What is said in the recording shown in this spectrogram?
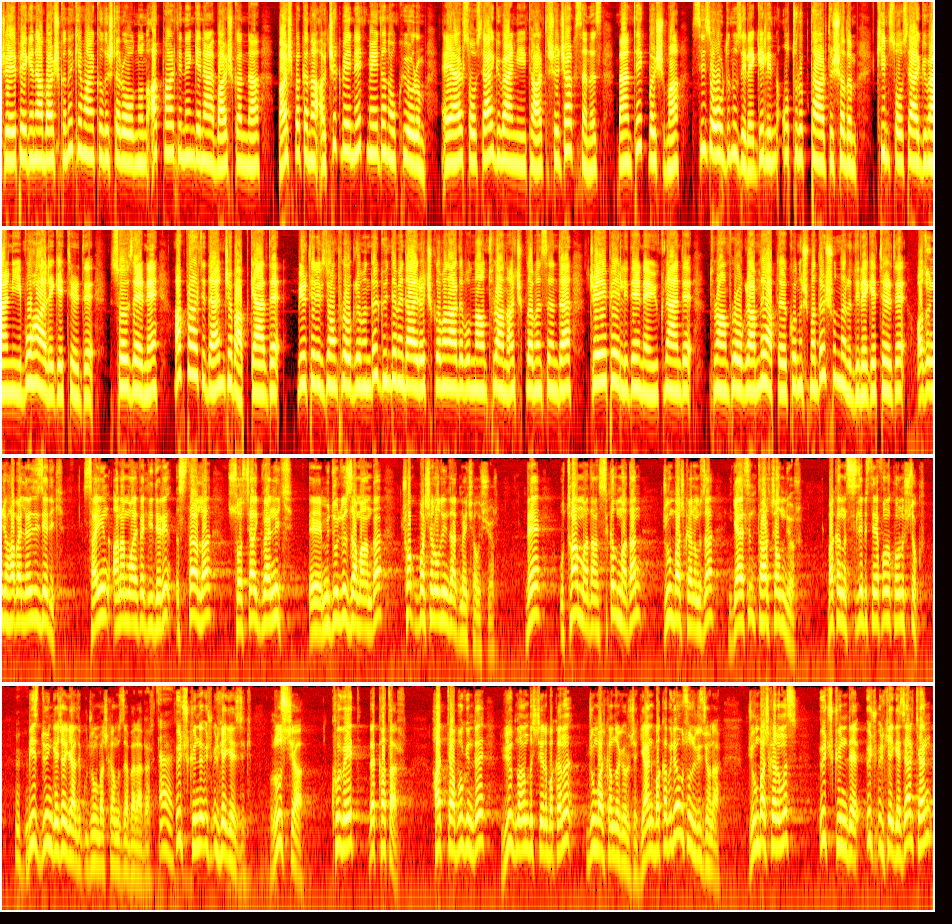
CHP Genel Başkanı Kemal Kılıçdaroğlu'nun AK Parti'nin genel başkanına, başbakana açık ve net meydan okuyorum. Eğer sosyal güvenliği tartışacaksanız ben tek başıma siz ordunuz ile gelin oturup tartışalım. Kim sosyal güvenliği bu hale getirdi? Sözlerine AK Parti'den cevap geldi. Bir televizyon programında gündeme dair açıklamalarda bulunan Turan açıklamasında CHP liderine yüklendi. Turan programda yaptığı konuşmada şunları dile getirdi. Az önce haberlerinizi izledik. Sayın ana muhalefet lideri ısrarla sosyal güvenlik e, müdürlüğü zamanında çok başarılı olduğunu iddia etmeye çalışıyor. Ve utanmadan, sıkılmadan Cumhurbaşkanımıza gelsin tartışalım diyor. Bakın sizle biz telefonla konuştuk. Biz dün gece geldik Cumhurbaşkanımızla beraber. Evet. Üç günde üç ülke gezdik. Rusya, Kuveyt ve Katar. Hatta bugün de Lübnan'ın Dışişleri Bakanı Cumhurbaşkanımızla görecek. Yani bakabiliyor musunuz vizyona? Cumhurbaşkanımız 3 günde 3 ülke gezerken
